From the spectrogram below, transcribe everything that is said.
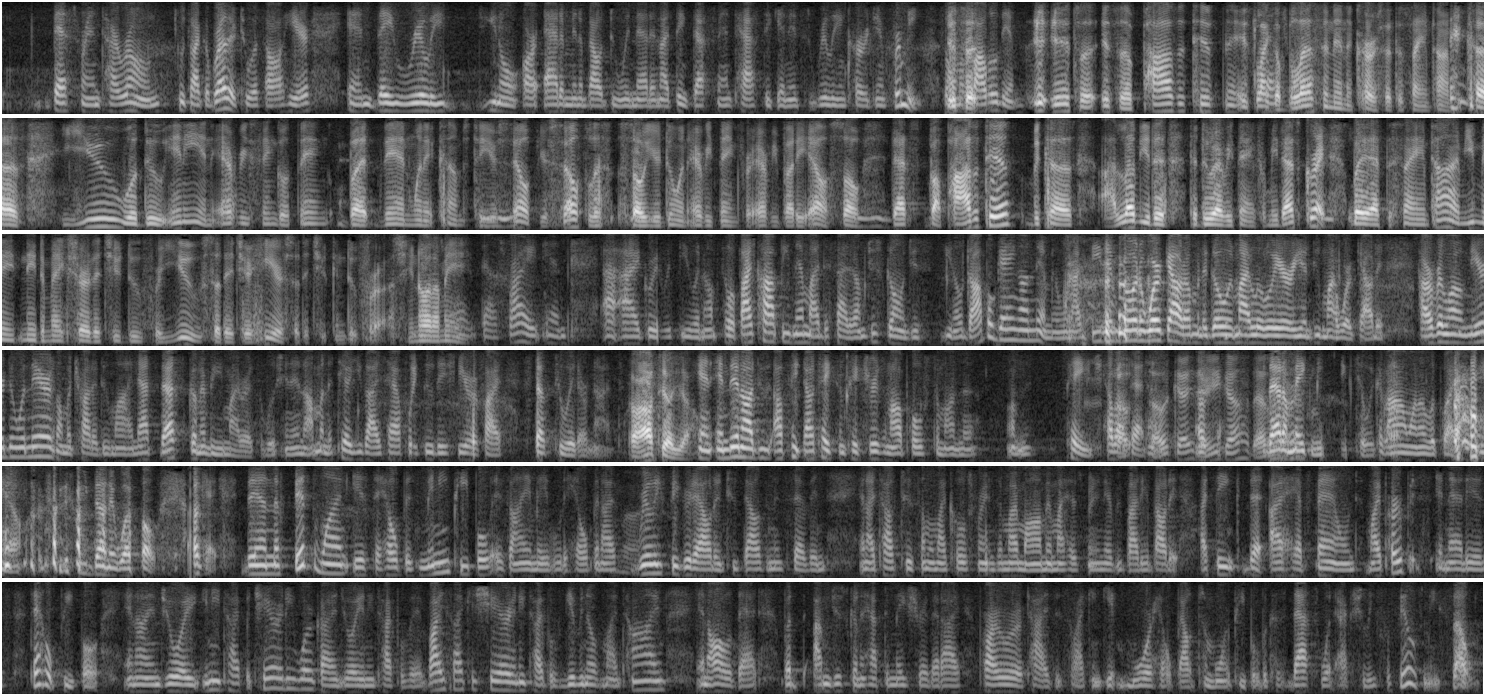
best friend Tyrone, who's like a brother to us all here, and they really you know, are adamant about doing that, and I think that's fantastic, and it's really encouraging for me. So it's I'm gonna a, follow them. It, it's a it's a positive thing. It's like That's a blessing and a curse at the same time because you will do any and every single thing, but then when it comes to Mhm. yourself, you're selfless, so you're doing everything for everybody else. So Mhm. that's a positive because I love you to to do everything for me. That's great, but at the same time, you may need to make sure that you do for you so that you're here so that you can do for us. You know what I mean? Right, that's right, and I, I agree with you. And um, so if I copy them, I decided I'm just going to just you know doppelgang on them. And when I see them going to work out, I'm going to go in my little area and do my workout. And however long they're doing theirs, I'm going to try to do mine. That's that's going to be my resolution. And I'm going to tell you guys halfway through this year if I stuck to it or not. Oh, I'll tell y'all. And and then I'll do I'll pick, I'll take some pictures and I'll post them on the on the page. How about Oh, that? Huh? Okay, there you go. That'll, That'll make me stick to it because I don't want to look like you know who done it what for. Okay. Then the fifth one is to help as many people as I am able to help, and I Nice. really figured out in 2007. And I talked to some of my close friends and my mom and my husband and everybody about it. I think that I have found my purpose, and that is to help people. And I enjoy any type of charity work. I enjoy any type of advice I can share, any type of giving of my time, and all of that. But I'm just going to have to make sure that I prioritize it so I can get more help out to more people because that's what actually fulfills me. So,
